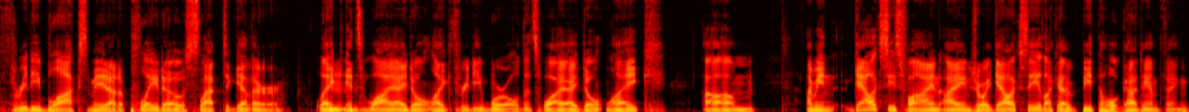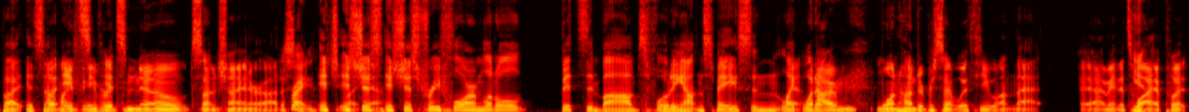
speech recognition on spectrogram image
3D blocks made out of Play-Doh slapped together. Like Hmm. it's why I don't like 3D World. It's why I don't like um I mean Galaxy's fine. I enjoy Galaxy. Like I beat the whole goddamn thing, but it's not but my it's, favorite. It's no Sunshine or Odyssey. right. It's it's But, just yeah. it's just free form little bits and bobs floating out in space and like whatever. I'm 100% with you on that. I mean, it's Yeah. why I put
